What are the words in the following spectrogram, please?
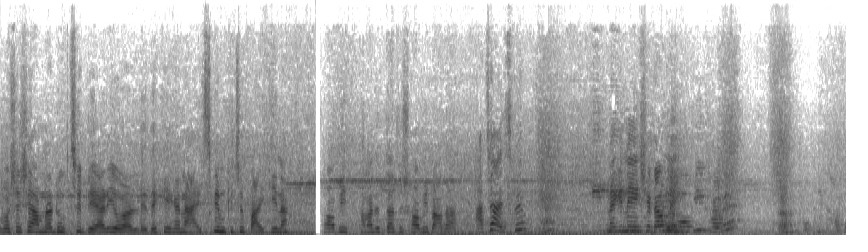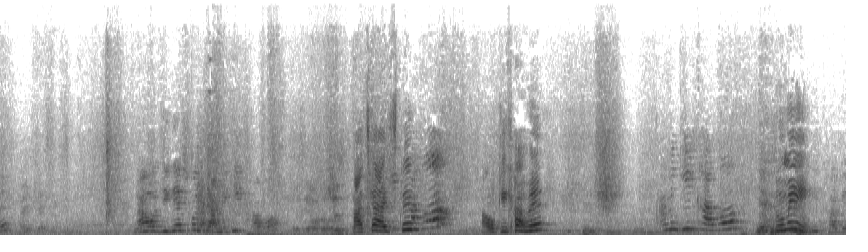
অবশেষে আমরা ঢুকছি ডেয়ারি ওয়ার্ল্ডে। দেখি এখানে আইসক্রিম কিছু পাই কিনা। সবই আমাদের তো আছে সবই বাধা। আছে আইসক্রিম? নাকি নেই? সেটাও নেই। খাবে। না ও জিজ্ঞেস করছে আমি কি খাব? আছে আইসক্রিম? ও কি খাবে? আমি কি খাব? তুমি? খাবে?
